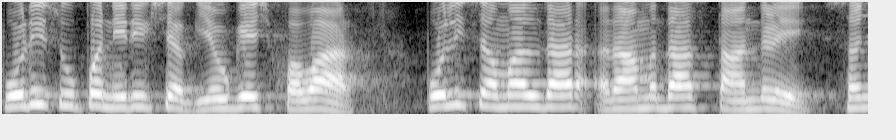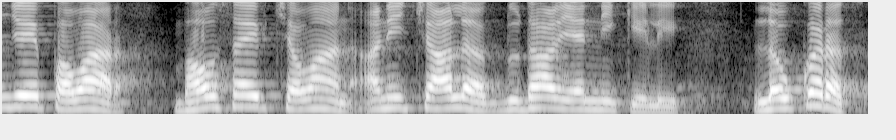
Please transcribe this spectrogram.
पोलीस उपनिरीक्षक योगेश पवार पोलीस अंमलदार रामदास तांदळे संजय पवार भाऊसाहेब चव्हाण आणि चालक दुधाळ यांनी केली. लवकरच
